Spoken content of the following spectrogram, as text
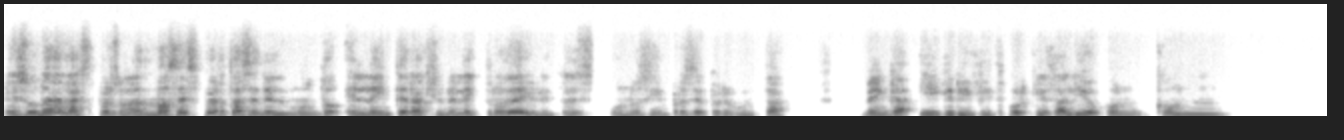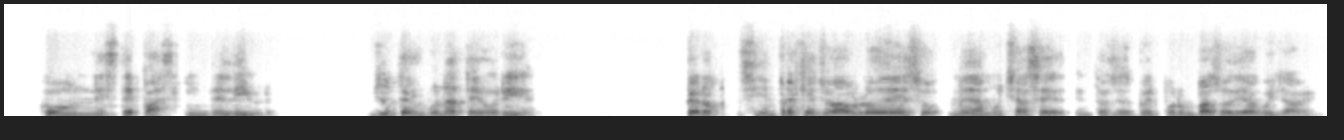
es una de las personas más expertas en el mundo en la interacción electrodébil. Entonces, uno siempre se pregunta, venga, ¿y Griffiths por qué salió con, con, con este pasquín del libro? Yo tengo una teoría, pero siempre que yo hablo de eso me da mucha sed, entonces voy por un vaso de agua y ya ven.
